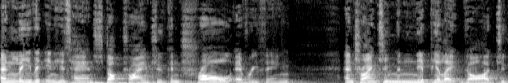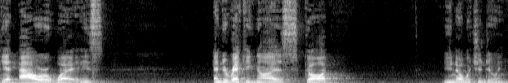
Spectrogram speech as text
and leave it in His hands. Stop trying to control everything and trying to manipulate God to get our ways and to recognize God, you know what you're doing.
